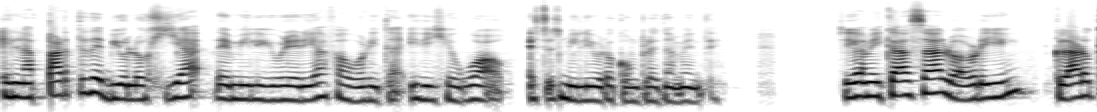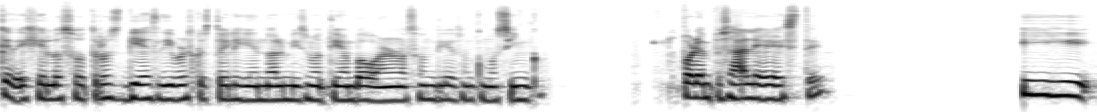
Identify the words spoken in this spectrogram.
en la parte de biología de mi librería favorita y dije, wow, este es mi libro completamente. Llegué a mi casa, lo abrí, claro que dejé los otros 10 libros que estoy leyendo al mismo tiempo, bueno, no son 10, son como 5 por empezar a leer este. ¿Y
